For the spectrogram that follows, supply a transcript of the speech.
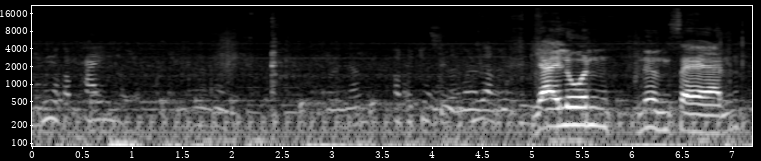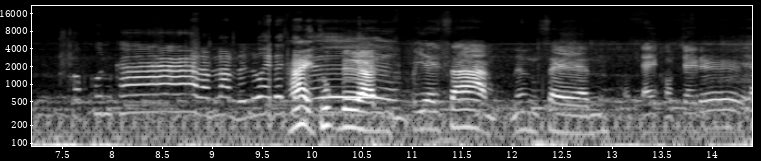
บ่มีเอากับไพ่เอาไปจุ่มเครื่องยายรุนหนึ่งแสน ขอบคุณค่ะลำลำรวยๆด้วยให้ทุกเดือนไปยายสร้างหนึ่งแสน ขอบใจขอบใจเด้อ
